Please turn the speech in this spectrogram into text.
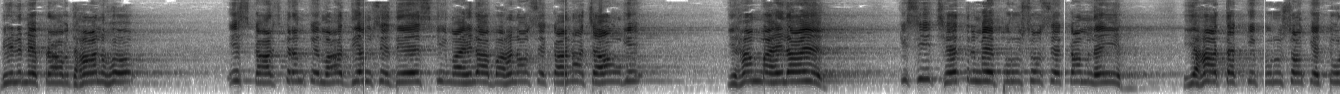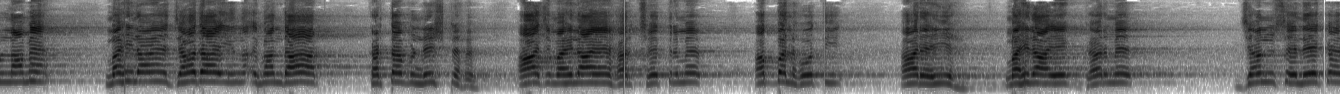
बिल में प्रावधान हो। इस कार्यक्रम के माध्यम से देश की महिला बहनों से कहना चाहूँगी कि हम महिलाएँ किसी क्षेत्र में पुरुषों से कम नहीं है। यहाँ तक कि पुरुषों के तुलना में महिलाएँ ज़्यादा ईमानदार, कर्तव्यनिष्ठ हैं। आज महिलाएँ हर क्षेत्र में अव्वल होती आ रही है। महिला एक घर में जन्म से लेकर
